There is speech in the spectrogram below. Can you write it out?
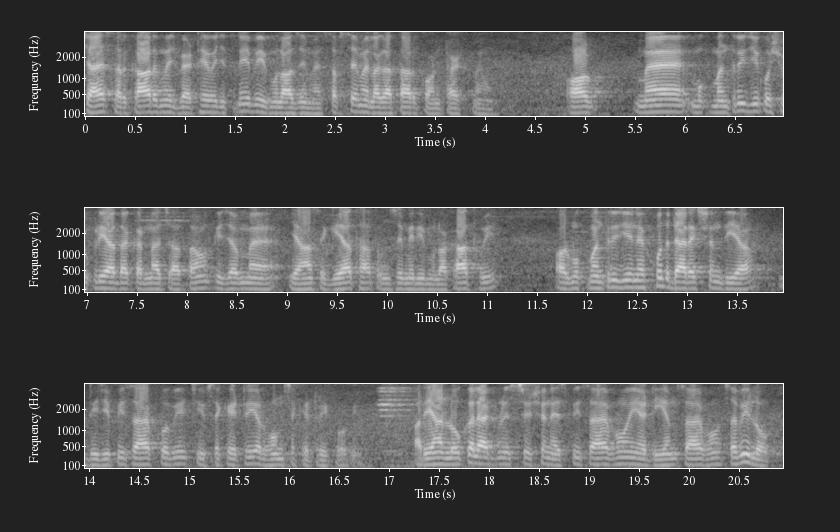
चाहे सरकार में बैठे हुए जितने भी मुलाजिम हैं, सबसे मैं लगातार कांटेक्ट में हूँ। और मैं मुख्यमंत्री जी को शुक्रिया अदा करना चाहता हूँ कि जब मैं यहाँ से गया था तो उनसे मेरी मुलाकात हुई। और मुख्यमंत्री जी ने खुद डायरेक्शन दिया डीजीपी साहब को भी चीफ सेक्रेटरी और होम सेक्रेटरी को भी। और यहाँ लोकल एडमिनिस्ट्रेशन एसपी साहब हों या डीएम साहब हों, सभी लोग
